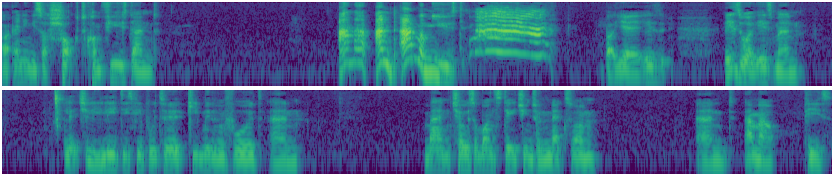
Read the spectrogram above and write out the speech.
Our enemies are shocked, confused, and and and I'm amused. But yeah, it is, it is what it is, man. Literally, lead these people to it, keep moving forward, and man, chosen one. Stay tuned to the next one, and I'm out. Peace.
